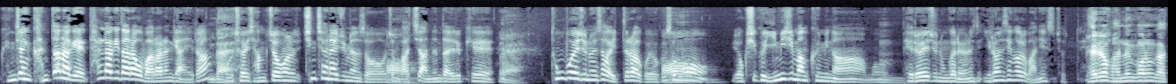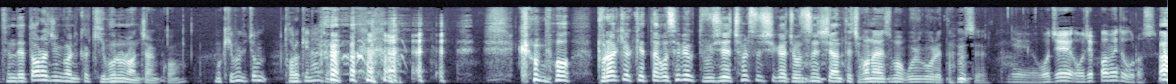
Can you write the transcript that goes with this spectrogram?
굉장히 간단하게 탈락이다라고 말하는 게 아니라 네. 뭐 저희 장점을 칭찬해주면서 좀 어. 맞지 않는다 이렇게 네. 통보해주는 회사가 있더라고요. 그래서 뭐 어. 역시 그 이미지만큼이나 뭐 음. 배려해주는 거나 이런, 이런 생각을 많이 했었죠. 배려 받는 거는 같은데 떨어진 거니까 기분은 언짢고. 뭐 기분이 좀 더럽긴 하죠. 그 뭐 불합격했다고 새벽 2시에 철수 씨가 존슨 씨한테 전화해서 막 울고 그랬다면서요. 예, 어제 어젯밤에도 울었어요.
